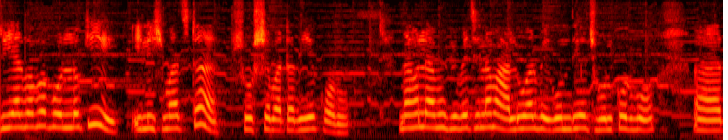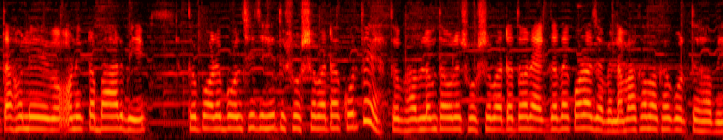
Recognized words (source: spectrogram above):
রিয়ার বাবা বলল কি, ইলিশ মাছটা সর্ষে বাটা দিয়ে করো। না হলে আমি ভেবেছিলাম আলু আর বেগুন দিয়ে ঝোল করব তাহলে অনেকটা বাড়বে। তো পরে বলছে যেহেতু সর্ষে বাটা করতে, তো ভাবলাম তাহলে সর্ষে বাটা তো আর এক গাদা করা যাবে না, মাখা মাখা করতে হবে।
